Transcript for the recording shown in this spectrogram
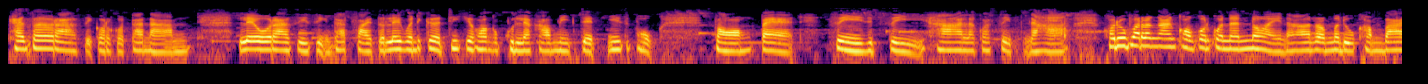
แคนเซอร์ราศีกรกฎธาตุน้ำเลโอราศีสิงห์ธาตุไฟตัวเลขวันที่เกิดที่เกี่ยวข้องกับคุณและเขามี 7 26 2 8 44 5 แล้วก็ 10 นะคะ ขอดูพลังงานของคนคนนั้นหน่อยนะคะ เรามาดูคำใบ้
